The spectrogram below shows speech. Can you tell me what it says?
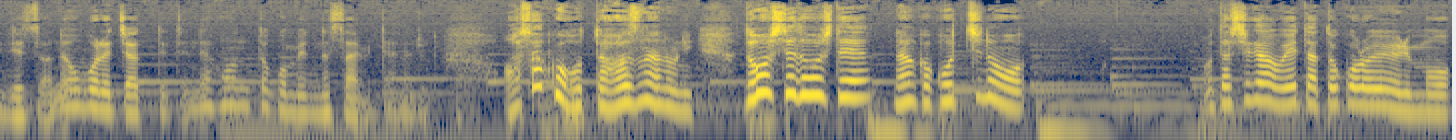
ですよね。溺れちゃっててね。ほんとごめんなさいみたいな状態。浅く掘ったはずなのにどうしてどうして？なんかこっちの私が植えたところよりも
